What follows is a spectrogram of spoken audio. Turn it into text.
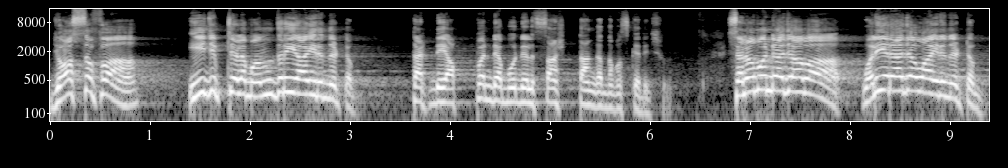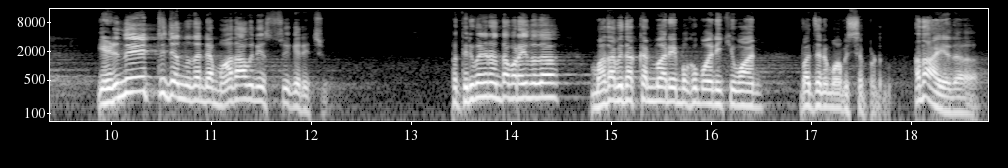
ജോസഫ് ഈജിപ്തിലെ മന്ത്രിയായിരുന്നിട്ടും തന്റെ അപ്പന്റെ മുന്നിൽ സാഷ്ടാംഗം നമസ്കരിച്ചു. സലോമോൻ രാജാവ് വലിയ രാജാവായിരുന്നിട്ടും എഴുന്നേറ്റ് ചെന്ന് തന്റെ മാതാവിനെ സ്വീകരിച്ചു. ഇപ്പം തിരുവചനം എന്താ പറയുന്നത്? മാതാപിതാക്കന്മാരെ ബഹുമാനിക്കുവാൻ വചനം ആവശ്യപ്പെടുന്നു. അതായത്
